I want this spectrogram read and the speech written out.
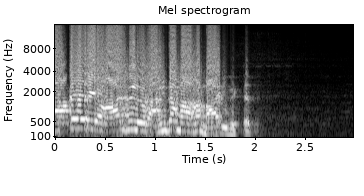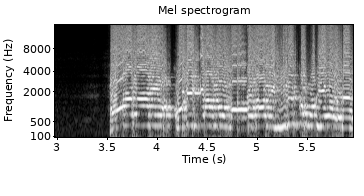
மக்களுடைய வாழ்வில் ஒரு அங்கமாக மாறிவிட்டது. சாராயம் குடிக்காம மக்களால் இருக்க முடியாது.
